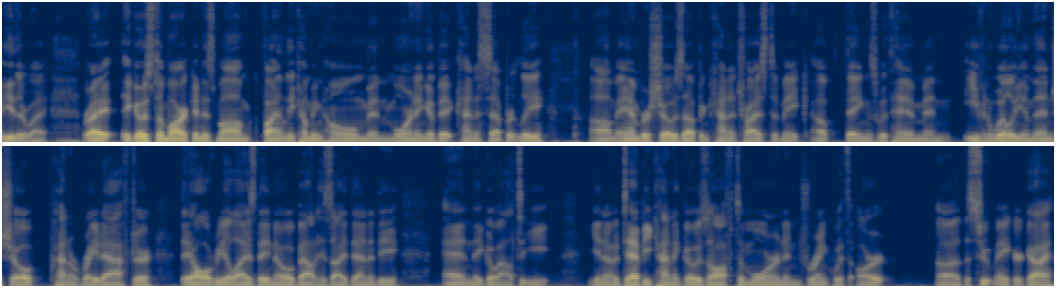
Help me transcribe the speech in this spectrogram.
either way, right? It goes to Mark and his mom finally coming home and mourning a bit, kind of separately. Um, Amber shows up and kind of tries to make up things with him, and even William then show up kind of right after. They all realize they know about his identity, and they go out to eat. You know, Debbie kind of goes off to mourn and drink with Art, uh, the suit maker guy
